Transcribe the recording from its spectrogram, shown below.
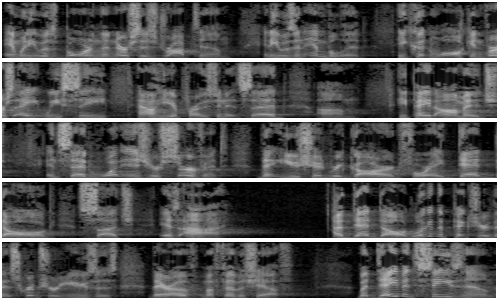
And when he was born, the nurses dropped him and he was an invalid. He couldn't walk. In verse 8, we see how he approached and it said, um, he paid homage and said, what is your servant that you should regard for a dead dog such as I? A dead dog. Look at the picture that scripture uses there of Mephibosheth. But David sees him,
